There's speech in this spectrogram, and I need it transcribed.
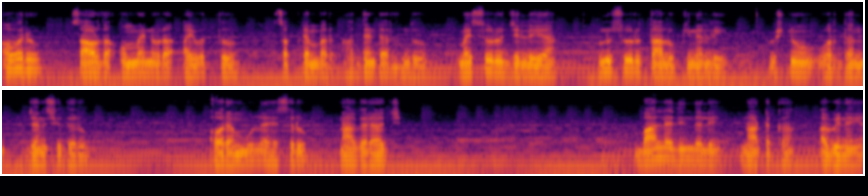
ಅವರು ಸಾವಿರದ ಒಂಬೈನೂರ ಐವತ್ತು ಸೆಪ್ಟೆಂಬರ್ ಹದಿನೆಂಟರಂದು ಮೈಸೂರು ಜಿಲ್ಲೆಯ ಹುಣಸೂರು ತಾಲೂಕಿನಲ್ಲಿ ವಿಷ್ಣುವರ್ಧನ್ ಜನಿಸಿದರು. ಅವರ ಮೂಲ ಹೆಸರು ನಾಗರಾಜ್. ಬಾಲ್ಯದಿಂದಲೇ ನಾಟಕ, ಅಭಿನಯ,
